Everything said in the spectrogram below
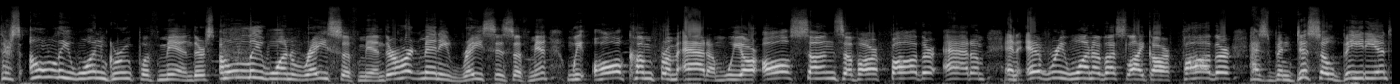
there's only one group of men. There's only one race of men. There aren't many races of men. We all come from Adam. We are all sons of our father Adam, and every one of us, like our father, has been disobedient,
